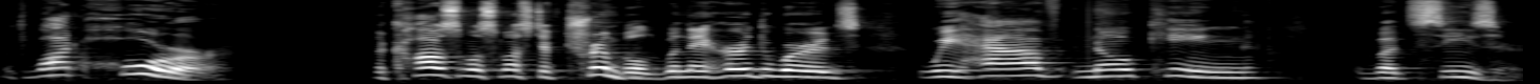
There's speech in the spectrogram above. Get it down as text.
With what horror the cosmos must have trembled when they heard the words, We have no king but Caesar.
